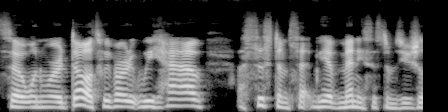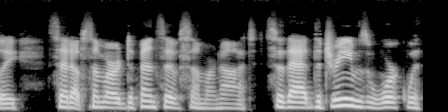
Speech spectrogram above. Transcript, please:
So when we're adults we've already we have a system set we have many systems usually set up. Some are defensive, some are not. So that the dreams work with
